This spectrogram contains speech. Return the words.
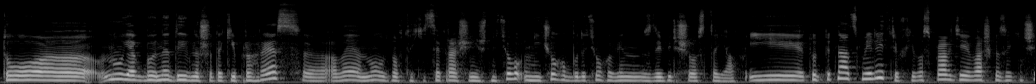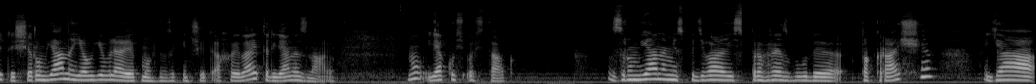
то ну, якби не дивно, що такий прогрес, але ну, знов таки це краще, ніж нічого, бо до цього він здебільшого стояв. І тут 15 мл, його справді важко закінчити. Ще рум'яна я уявляю, як можна закінчити, а хайлайтер я не знаю. Ну, якось ось так. З рум'янами, сподіваюсь, прогрес буде покраще. Я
